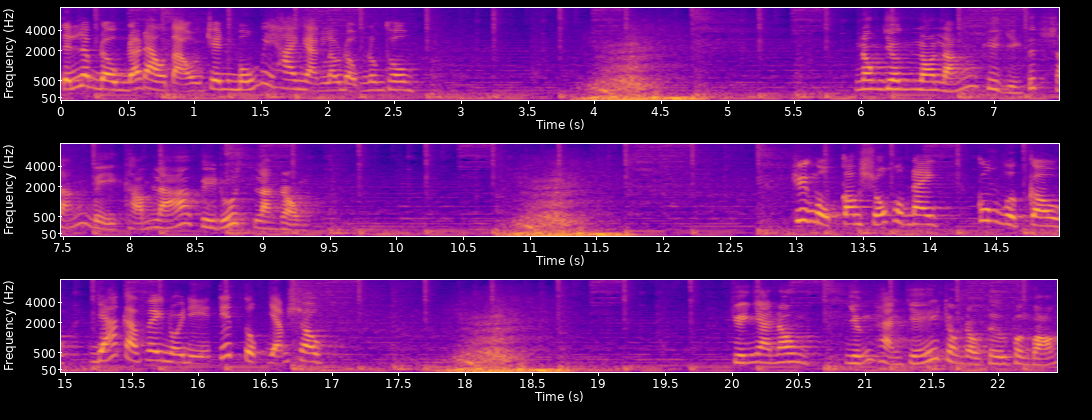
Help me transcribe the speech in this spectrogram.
tỉnh Lâm Đồng đã đào tạo trên 42.000 lao động nông thôn. Nông dân lo lắng khi diện tích sắn bị khảm lá virus lan rộng. Chuyên mục con số hôm nay, cung vượt cầu, giá cà phê nội địa tiếp tục giảm sâu. Chuyện nhà nông, những hạn chế trong đầu tư phân bón.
